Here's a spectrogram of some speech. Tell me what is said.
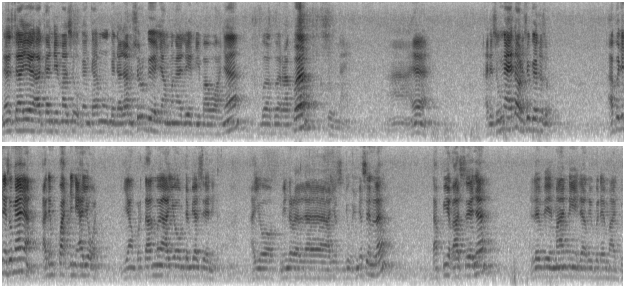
Nescaya akan dimasukkan kamu ke dalam syurga yang mengalir di bawahnya beberapa sungai. Ha, ya. Ada sungai tau di syurga tu. Apa jenis sungainya? Ada empat jenis air. Yang pertama air macam biasa ni. Air mineral lah, air sejuk biasa lah. Tapi rasanya lebih manis daripada madu.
